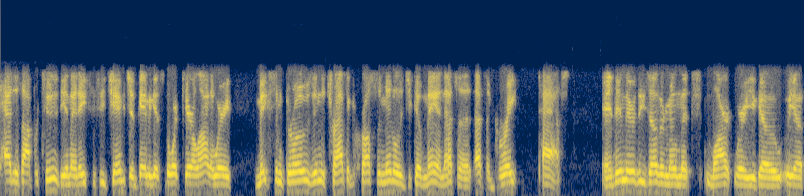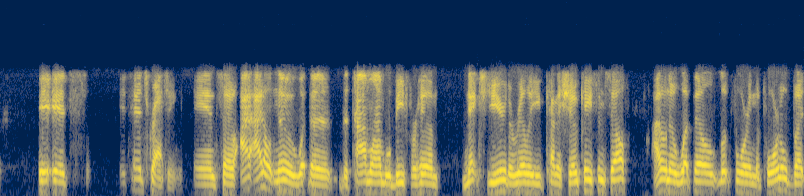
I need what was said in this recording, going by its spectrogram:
had his opportunity in that ACC championship game against North Carolina, where he makes some throws into traffic across the middle that you go, man, that's a that's a great pass. And then there are these other moments, Marc, where you go, you know, it, it's it's head scratching. And so I, I don't know what the the timeline will be for him next year to really kind of showcase himself. I don't know what they'll look for in the portal, but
